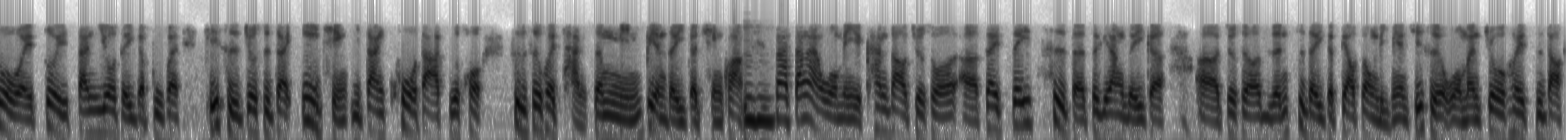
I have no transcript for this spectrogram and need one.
作为最担忧的一个部分，其实就是在疫情一旦扩大之后，是不是会产生民变的一个情况？那当然，我们也看到，就是说，呃，在这一次的这个样的一个呃，就是说人事的一个调动里面，其实我们就会知道，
